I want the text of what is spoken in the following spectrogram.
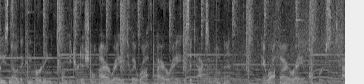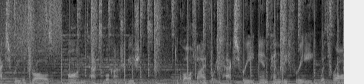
Please know that converting from a traditional IRA to a Roth IRA is a taxable event. A Roth IRA offers tax free withdrawals on taxable contributions. To qualify for a tax free and penalty free withdrawal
